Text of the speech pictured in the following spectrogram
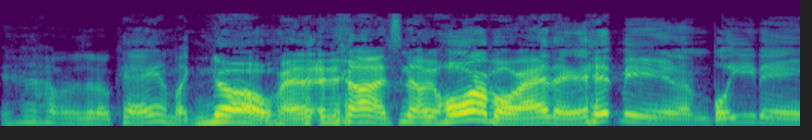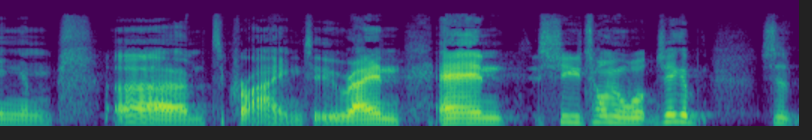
was it okay? And I'm like, no, no, it's no horrible, right? They hit me and I'm bleeding and uh, I'm crying too, right? And, and she told me, well, Jacob, she said,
